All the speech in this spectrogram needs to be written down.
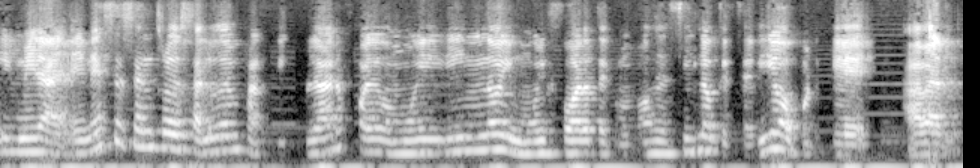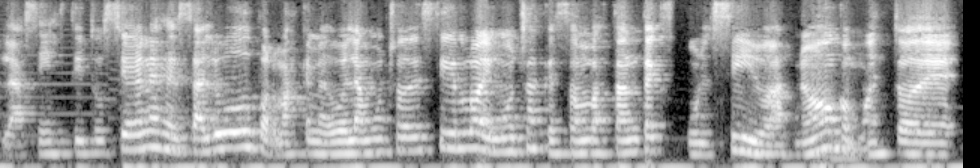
Y mira, en ese centro de salud en particular fue algo muy lindo y muy fuerte, como vos decís, lo que se dio, porque, a ver, las instituciones de salud, por más que me duela mucho decirlo, hay muchas que son bastante expulsivas, ¿no? Como esto de,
